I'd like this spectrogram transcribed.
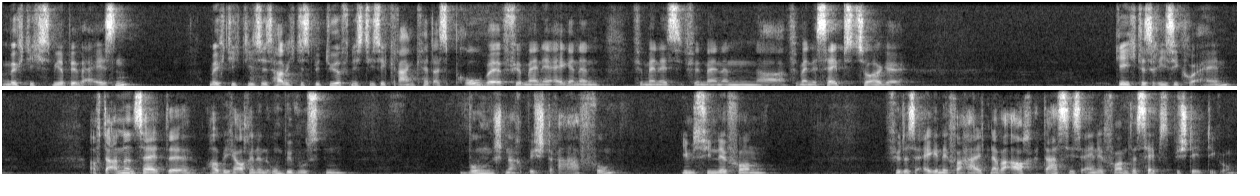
möchte ich es mir beweisen, möchte ich dieses, habe ich das Bedürfnis, diese Krankheit als Probe für meine eigenen, für meine, für meinen, äh, für meine Selbstsorge, gehe ich das Risiko ein. Auf der anderen Seite habe ich auch einen unbewussten Wunsch nach Bestrafung im Sinne von für das eigene Verhalten, aber auch das ist eine Form der Selbstbestätigung.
